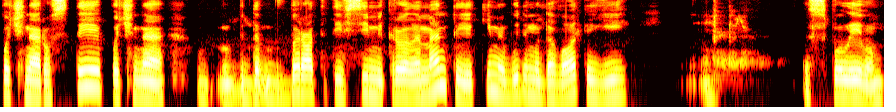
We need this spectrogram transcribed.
почне рости, почне вбирати ті всі мікроелементи, які ми будемо давати їй з поливом.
